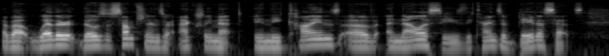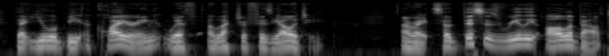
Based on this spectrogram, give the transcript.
about whether those assumptions are actually met in the kinds of analyses, the kinds of data sets that you will be acquiring with electrophysiology. All right, so this is really all about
